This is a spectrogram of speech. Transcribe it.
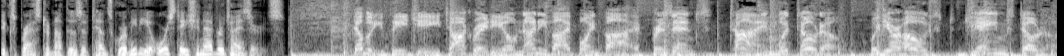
expressed are not those of Town Square Media or station advertisers. WPG Talk Radio 95.5 presents Time with Toto with your host, James Toto.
